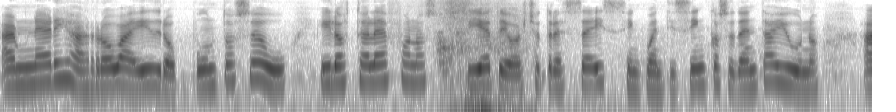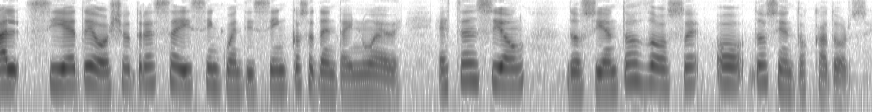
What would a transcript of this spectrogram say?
amneris.hidro.cu y los teléfonos 7836-5571 al 7836-5579, extensión 212 o 214.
